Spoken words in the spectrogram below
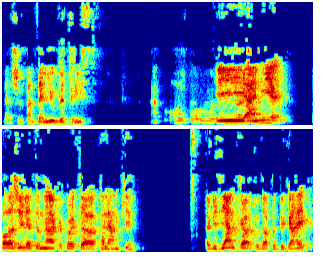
да, шимпанзе любят рис. И они положили это на какой-то полянке. Обезьянка туда подбегает,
